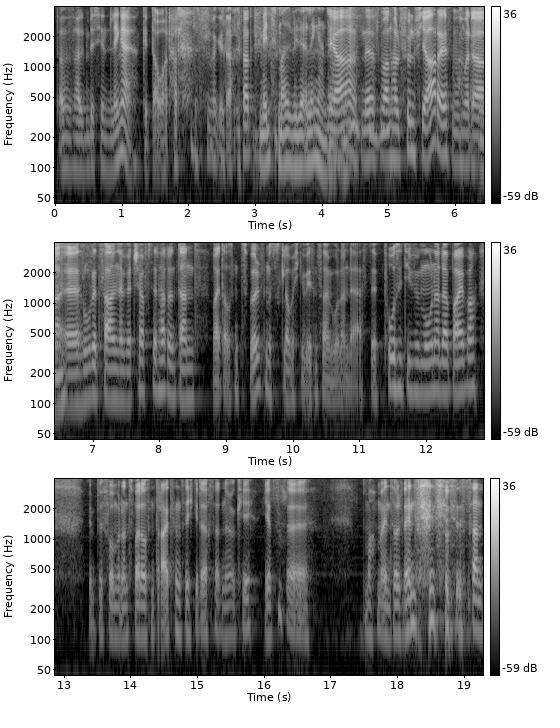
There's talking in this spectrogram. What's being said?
dass es halt ein bisschen länger gedauert hat, als man gedacht hat. Wenn es mal wieder länger dauert. Ja, ne, es waren halt fünf Jahre, wo man da äh, rote Zahlen erwirtschaftet hat und dann 2012 müsste es, glaube ich, gewesen sein, wo dann der erste positive Monat dabei war, bevor man dann 2013 sich gedacht hat, na okay, jetzt äh, machen wir Insolvenz. das ist dann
